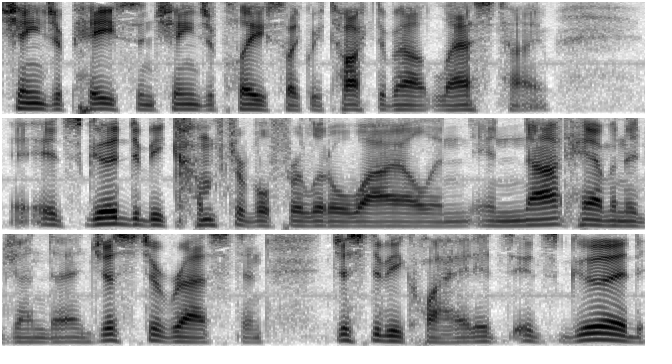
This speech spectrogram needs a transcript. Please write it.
change of pace and change of place, like we talked about last time. It's good to be comfortable for a little while and, and not have an agenda and just to rest and just to be quiet. It's, it's good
